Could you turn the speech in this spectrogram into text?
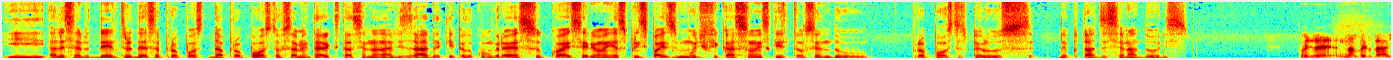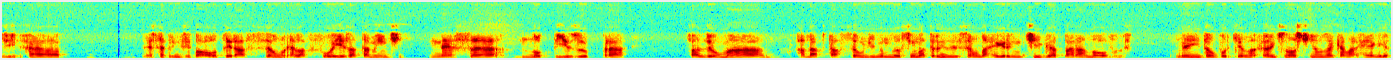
E, Alessandro, dentro dessa proposta, da proposta orçamentária que está sendo analisada aqui pelo Congresso, quais seriam as principais modificações que estão sendo propostas pelos deputados e senadores? Pois é, na verdade, a, essa principal alteração, ela foi exatamente nessa, no piso, para fazer uma adaptação, digamos assim, uma transição da regra antiga para a nova. Né? Então, porque antes nós tínhamos aquela regra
